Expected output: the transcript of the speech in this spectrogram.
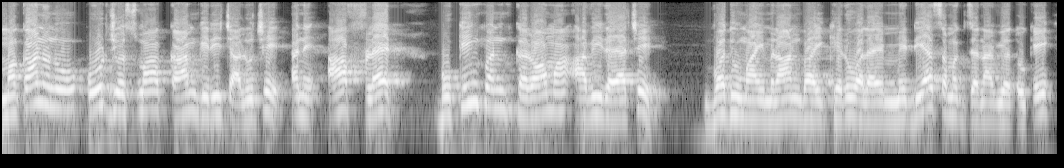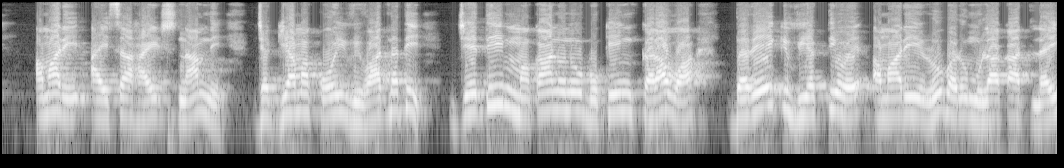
મકાનોનું પૂરજોશમાં કામગીરી ચાલુ છે અને આ ફ્લેટ બુકિંગ પણ કરવામાં આવી રહ્યા છે. વધુમાં ઇમરાનભાઈ ખેરુવાલાએ મીડિયા સમક્ષ જણાવ્યું હતું કે અમારી આયસા હાઇટ્સ નામની જગ્યામાં કોઈ વિવાદ નથી. જેથી મકાનોનું બુકિંગ કરાવવા દરેક વ્યક્તિઓએ અમારી રૂબરૂ મુલાકાત લઈ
